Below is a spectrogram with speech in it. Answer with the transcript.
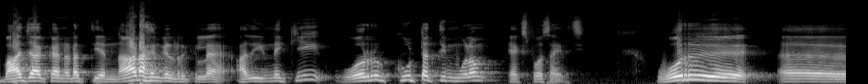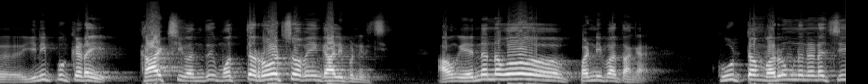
பாஜக நடத்திய நாடகங்கள் இருக்குல்ல அது இன்னைக்கு ஒரு கூட்டத்தின் மூலம் எக்ஸ்போஸ் ஆயிடுச்சு ஒரு இனிப்பு கடை காட்சி வந்து மொத்த ரோட் ஷோவையும் காலி பண்ணிருச்சு. அவங்க என்னென்னவோ பண்ணி பார்த்தாங்க. கூட்டம் வரும்னு நினச்சி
